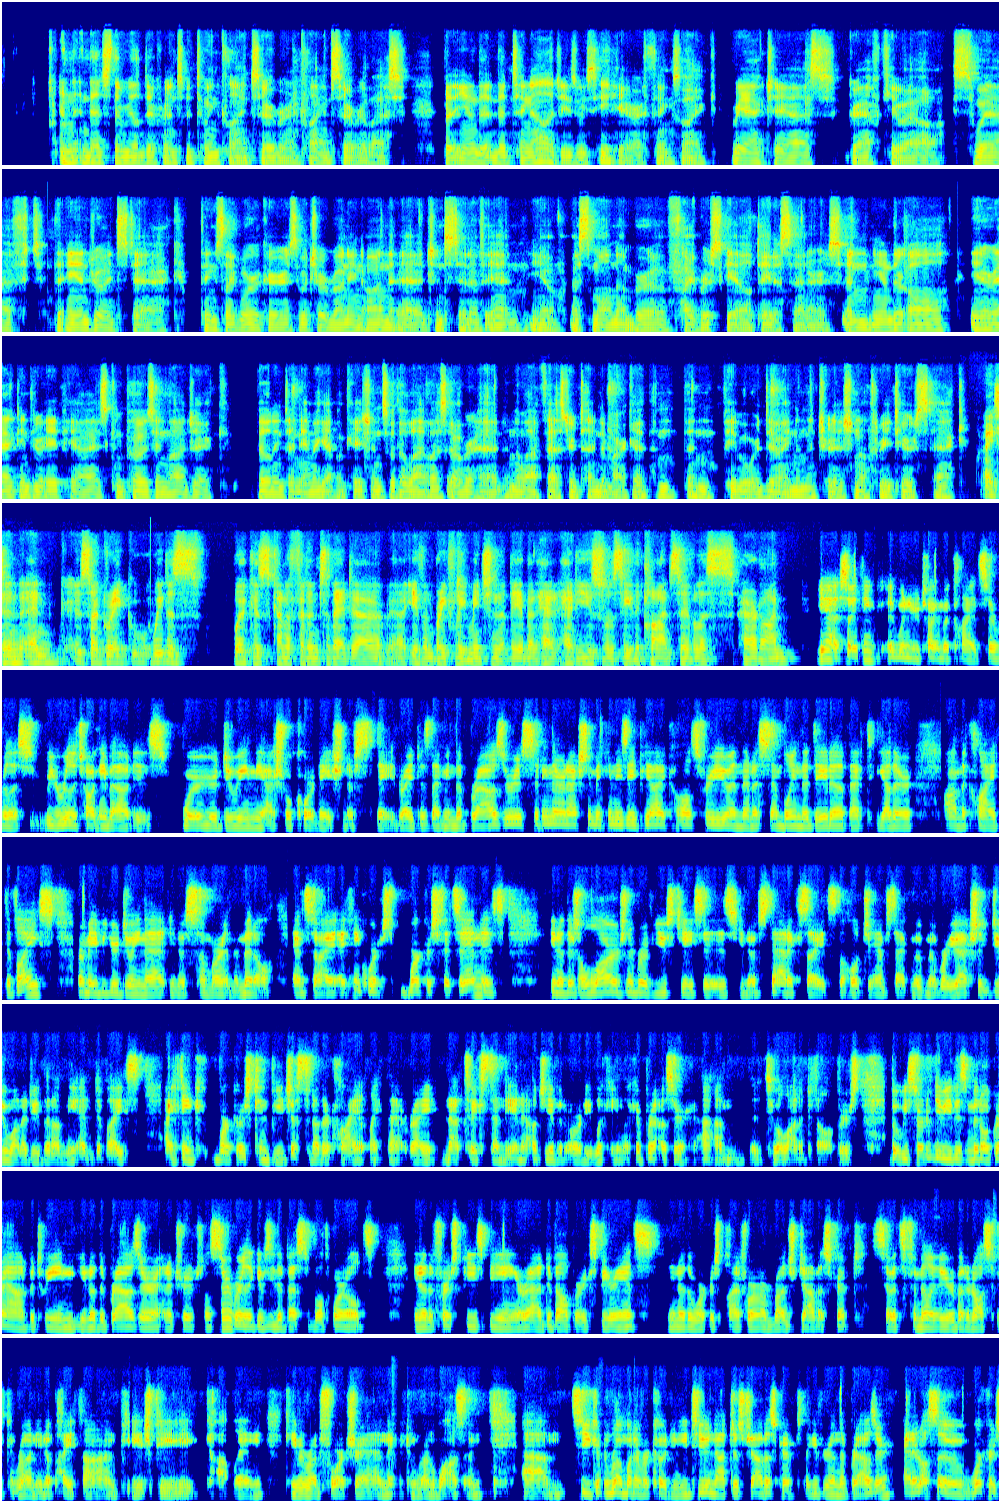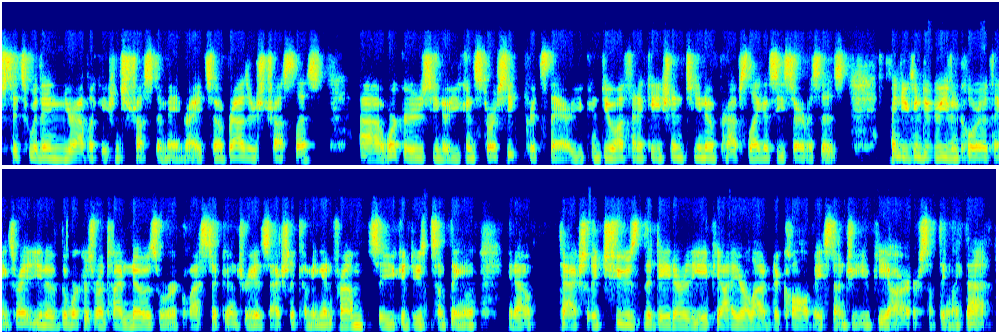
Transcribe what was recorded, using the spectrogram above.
And, and that's the real difference between client server and client serverless. But you know, the, the technologies we see here are things like React.js, GraphQL, Swift, the Android stack, things like workers, which are running on the edge instead of in, you know, a small number of hyperscale data centers. And you know, they're all interacting through APIs, composing logic, building dynamic applications with a lot less overhead and a lot faster time to market than, than people were doing in the traditional three tier stack. Great. And, and so, Greg, where does workers kind of fit into that? Uh, Evan briefly mentioned it there, but how, how do you sort of see the client serverless paradigm? Yeah, so I think when you're talking about client serverless, what you're really talking about is where you're doing the actual coordination of state, right? Does that mean the browser is sitting there and actually making these API calls for you and then assembling the data back together on the client device? Or maybe you're doing that, you know, somewhere in the middle. And so I, I think where workers fits in is, you know, there's a large number of use cases, you know, static sites, the whole Jamstack movement where you actually do want to do that on the end device. I think workers can be just another client like that, right? Not to extend the analogy of it already looking like a browser um, to a lot of developers. But we sort of give you this middle ground between, you know, the browser and a traditional server that gives you the best of both worlds. You know, the first piece being around developer experience. You know, the workers platform runs JavaScript, so it's familiar, but it also can run, you know, Python, PHP, Kotlin, can even run Fortran, it can run Wasm. Um, so you can run whatever code you need to, not just JavaScript, like if you're in the browser. And it also workers sits within your application's trust domain, right? So browser's trustless. Uh, workers, you know, you can store secrets there. You can do authentication to, you know, perhaps legacy services and you can do even cooler things, right? You know, the workers runtime knows where a request a country is actually coming in from. So you could do something, you know, to actually choose the data or the API you're allowed to call based on GDPR or something like that.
